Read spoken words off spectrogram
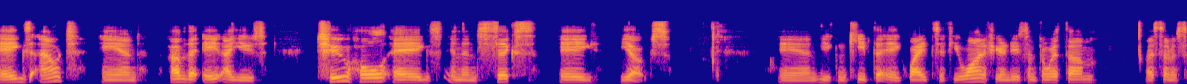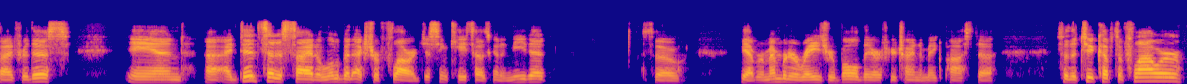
eggs out. And of the eight, I use two whole eggs and then six egg yolks. And you can keep the egg whites if you want, if you're going to do something with them. I set them aside for this. And uh, I did set aside a little bit extra flour just in case I was going to need it. So yeah, remember to raise your bowl there if you're trying to make pasta. So the two cups of flour,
